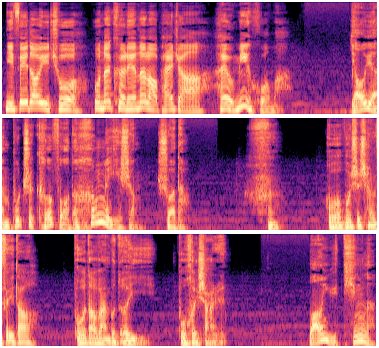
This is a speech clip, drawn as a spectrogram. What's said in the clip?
你飞刀一出，我那可怜的老排长还有命活吗？”姚远不置可否的哼了一声，说道：“哼，我不是陈飞刀，不到万不得已不会杀人。”王宇听了，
